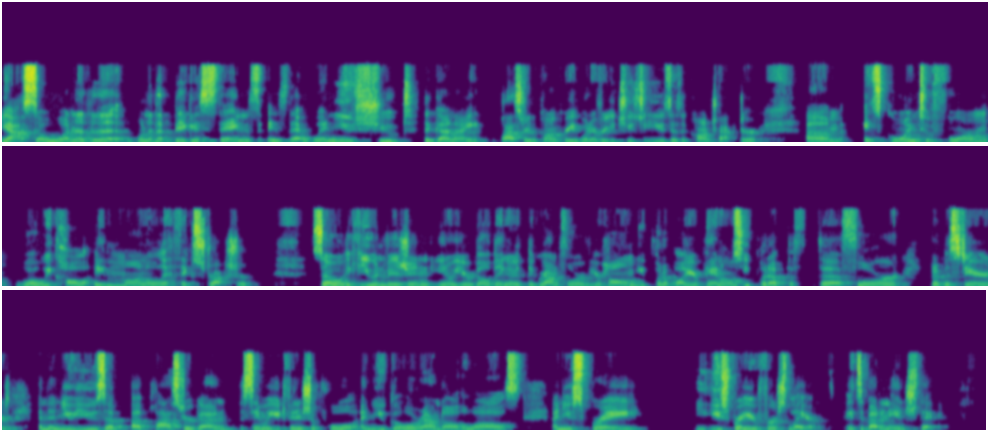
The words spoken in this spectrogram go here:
Yeah. So one of the one of the biggest things is that when you shoot the gunite, plaster the concrete, whatever you choose to use as a contractor, um, it's going to form what we call a monolithic structure. So if you envision, you know, you're building a, the ground floor of your home, you put up all your panels, you put up the, the floor, put up the stairs, and then you use a, a plaster gun the same way you'd finish a pool, and you go around all the walls and you spray, you spray your first layer. It's about an inch thick.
